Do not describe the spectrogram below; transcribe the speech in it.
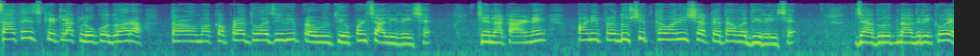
સાથે જ કેટલાક લોકો દ્વારા તળાવમાં કપડાં ધોવા જેવી પ્રવૃત્તિઓ પણ ચાલી રહી છે, જેના કારણે પાણી પ્રદૂષિત થવાની શક્યતા વધી રહી છે. જાગૃત નાગરિકોએ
